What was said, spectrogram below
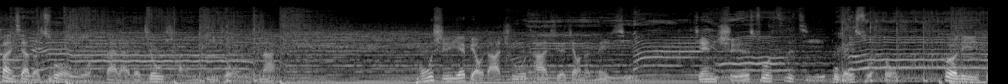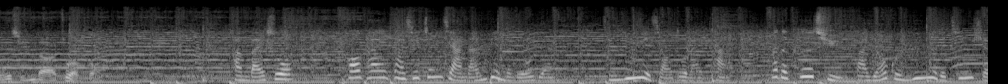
犯下的错误带来的纠缠，一种无奈。同时也表达出他倔强的内心，坚持做自己，不为所动，特立独行的作风。坦白说。抛开那些真假难辨的流言，从音乐角度来看，他的歌曲把摇滚音乐的精神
